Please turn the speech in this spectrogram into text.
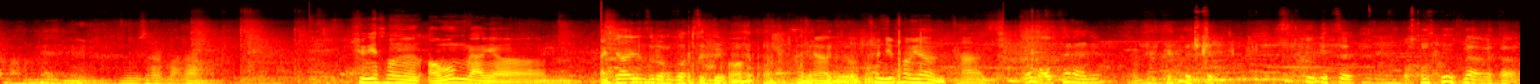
음, 너무 사람 많아. 휴게소는 어묵라면. 아, 자연스러운 것 같은데. 어? 아니야, 이거 편집하면 다. 너무 억텐 아니야? 여기서 어묵라면.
